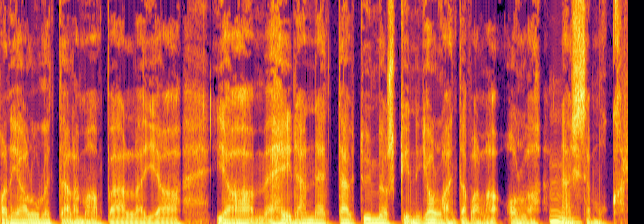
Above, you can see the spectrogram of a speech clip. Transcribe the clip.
pani alulle täällä maan päällä ja, ja heidän täytyy myöskin jollain tavalla olla mm. näissä mukana.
